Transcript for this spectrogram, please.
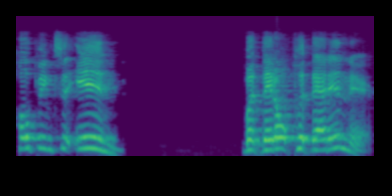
hoping to end. But they don't put that in there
